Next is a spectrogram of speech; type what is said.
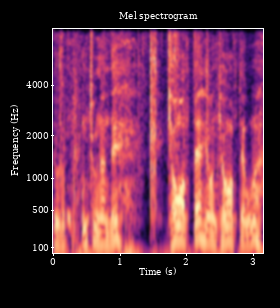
여기도 엄청난데? 경업대? 여긴 경업대구만.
